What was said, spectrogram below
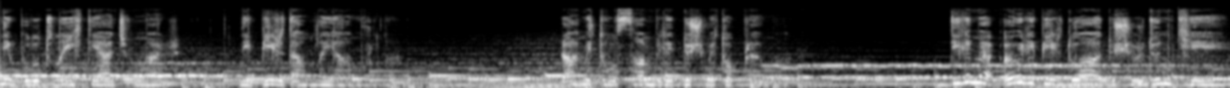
Ne bulutuna ihtiyacım var, ne bir damla yağmuruna. Rahmet olsam bile düşme toprağıma. Dilime öyle bir dua düşürdün ki,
